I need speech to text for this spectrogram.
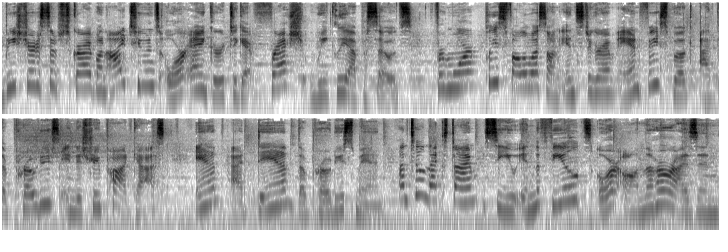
Be sure to subscribe on iTunes or Anchor to get fresh weekly episodes. For more, please follow us on Instagram and Facebook at the Produce Industry Podcast and at Dan the Produce Man. Until next time, see you in the fields or on the horizon.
